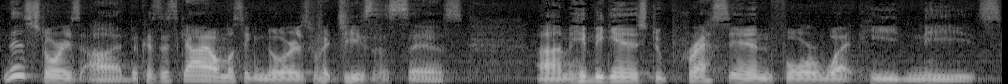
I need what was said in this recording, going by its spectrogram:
And this story is odd because this guy almost ignores what Jesus says. Um, he begins to press in for what he needs.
